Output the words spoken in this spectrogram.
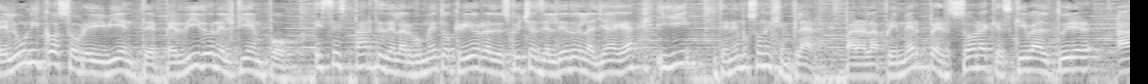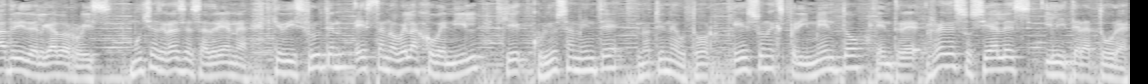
El único sobreviviente perdido en el tiempo. Este es parte del argumento querido Radio Escuchas del Dedo en la Llaga y tenemos un ejemplar para la primer persona que escriba al Twitter Adri Delgado Ruiz. Muchas gracias Adriana, que disfruten esta novela juvenil que curiosamente no tiene autor. Es un experimento entre redes sociales y literatura.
